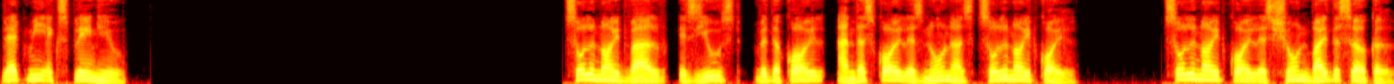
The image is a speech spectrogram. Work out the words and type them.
Let me explain you. Solenoid valve is used with a coil and this coil is known as solenoid coil. Solenoid coil as shown by the circle.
